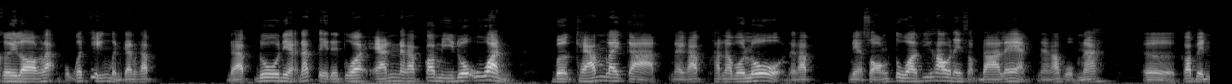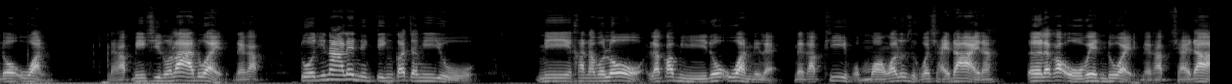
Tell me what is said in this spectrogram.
เคยลองละผมก็เจ๊งเหมือนกันครับนะครับ ดูเนี่ยนักเตะในตัวแอนนะครับ ก็มีโดอ้วน เบิร์กแคมป์ไลกาดนะครับคานาวโลนะครับเนี่ยสองตัวที่เข้าในสัปดาห์แรกนะครับผมนะเออก็เป็นโดอ้วนนะครับมีชิโนล่าด้วยนะครับตัวที่น่าเล่นจริง ๆ ก็จะมีอยู่มีคานาวโลแล้วก็มีโดอ้วนนี่แหละนะครับที่ผมมองว่ารู้สึกว่าใช้ได้นะเออแล้วก็โอเว่นด้วยนะครับใช้ได้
